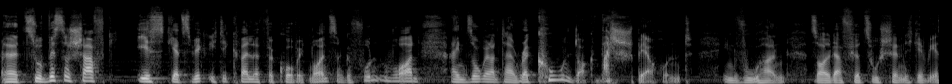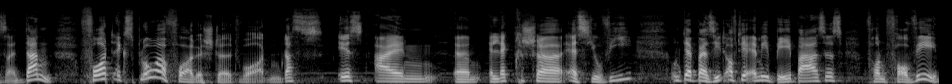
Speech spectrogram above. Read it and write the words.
Äh, zur Wissenschaft ist jetzt wirklich die Quelle für Covid-19 gefunden worden. Ein sogenannter Raccoon Dog, Waschbärhund in Wuhan, soll dafür zuständig gewesen sein. Dann Ford Explorer vorgestellt worden. Das ist ein ähm, elektrischer SUV und der basiert auf der MEB-Basis von VW.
